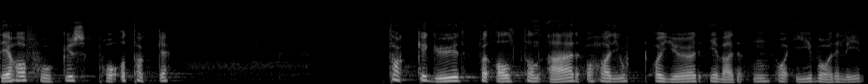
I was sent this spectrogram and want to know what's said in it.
det å ha fokus på å takke. Takke Gud for alt han er og har gjort og gjør i verden og i våre liv.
